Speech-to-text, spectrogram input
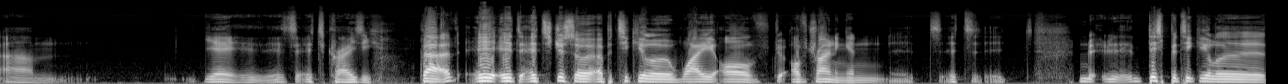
Um, yeah, it, it's it's crazy, but it, it it's just a, a particular way of of training, and it's it's it's this particular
